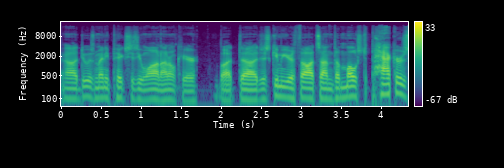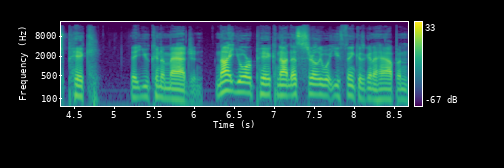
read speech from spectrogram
Uh, do as many picks as you want. I don't care. But uh, just give me your thoughts on the most Packers pick that you can imagine. Not your pick, not necessarily what you think is going to happen,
